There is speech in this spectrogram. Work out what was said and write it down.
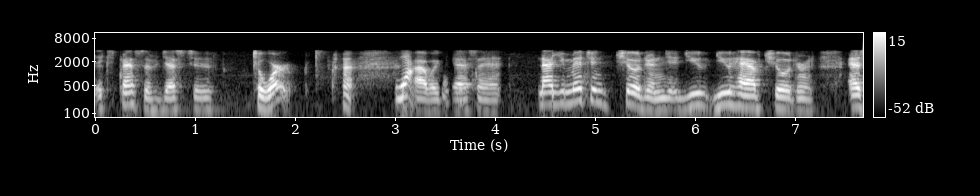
expensive just to to work. yeah. I would guess. And now you mentioned children. You you have children. As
